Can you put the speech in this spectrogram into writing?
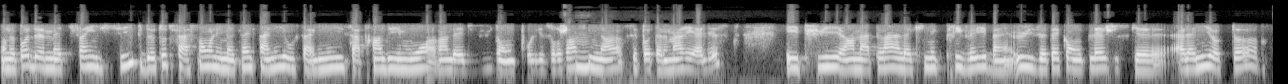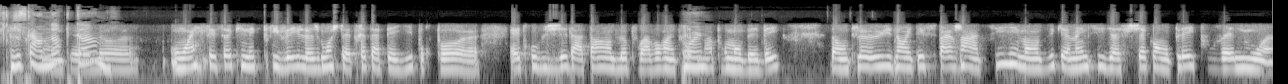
On n'a pas de médecin ici. Puis, de toute façon, les médecins de famille au Saguenay, ça prend des mois avant d'être vu. Donc, pour les urgences mm. mineures, c'est pas tellement réaliste. Et puis, en appelant à la clinique privée, ben, eux, ils étaient complets jusqu'à la mi-octobre. Jusqu'en octobre? Oui, c'est ça, clinique privée. Là, moi, j'étais prête à payer pour pas euh, être obligée d'attendre pour avoir un traitement pour mon bébé. Donc là, eux, ils ont été super gentils. Ils m'ont dit que même s'ils affichaient complet, ils pouvaient nous euh,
